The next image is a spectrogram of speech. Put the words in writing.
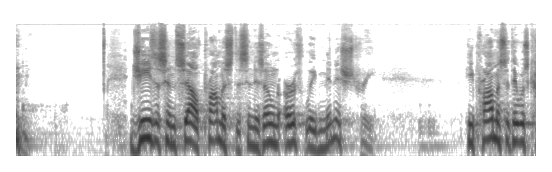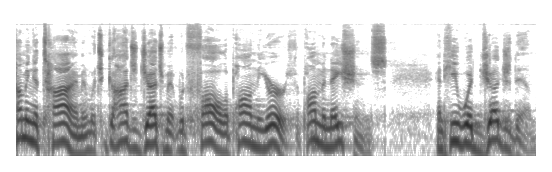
Jesus himself promised this in his own earthly ministry. He promised that there was coming a time in which God's judgment would fall upon the earth, upon the nations, and he would judge them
